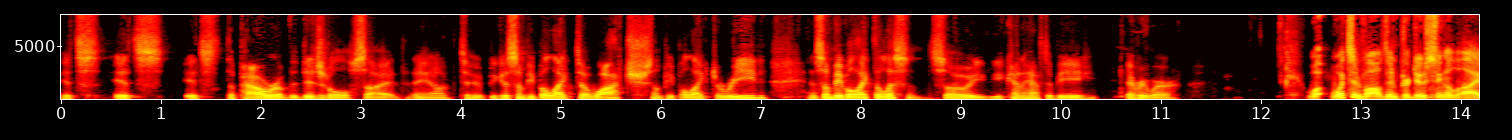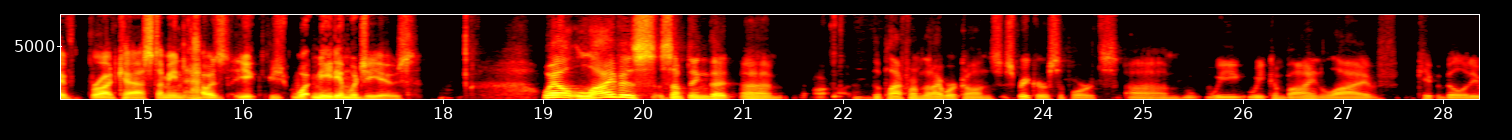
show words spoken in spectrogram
it's it's it's the power of the digital side you know to because some people like to watch some people like to read and some people like to listen. So you, you kind of have to be everywhere. What what's involved in producing a live broadcast? I mean how is you what medium would you use? Well live is something that um, the platform that i work on spreaker supports. Um, we we combine live capability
